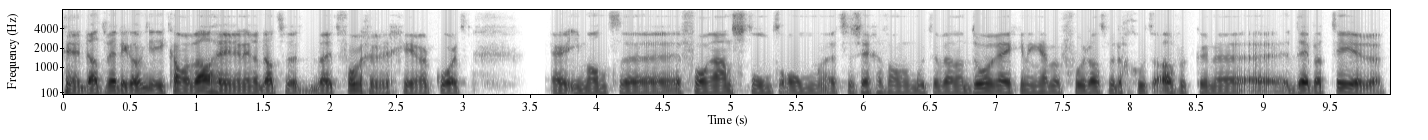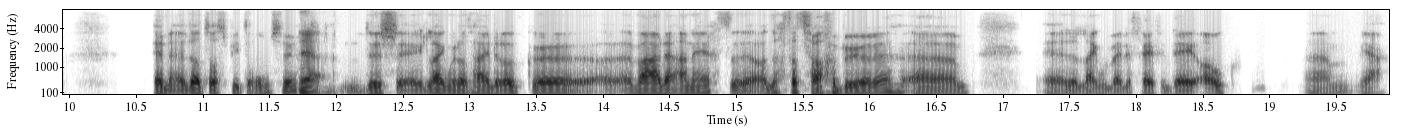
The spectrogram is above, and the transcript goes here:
ja, dat weet ik ook niet. Ik kan me wel herinneren dat we bij het vorige regeerakkoord er iemand uh, vooraan stond om uh, te zeggen van we moeten wel een doorrekening hebben voordat we er goed over kunnen uh, debatteren. En dat was Pieter Omtzigt. Ja. Dus het lijkt me dat hij er ook waarde aan hecht dat dat zou gebeuren. Ehm, dat lijkt me bij de VVD ook. Um, ja,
